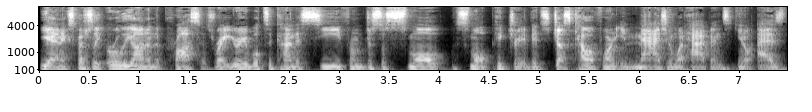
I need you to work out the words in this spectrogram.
Yeah, and especially early on in the process, right? You're able to kind of see from just a small small picture. If it's just California, imagine what happens, you know, as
